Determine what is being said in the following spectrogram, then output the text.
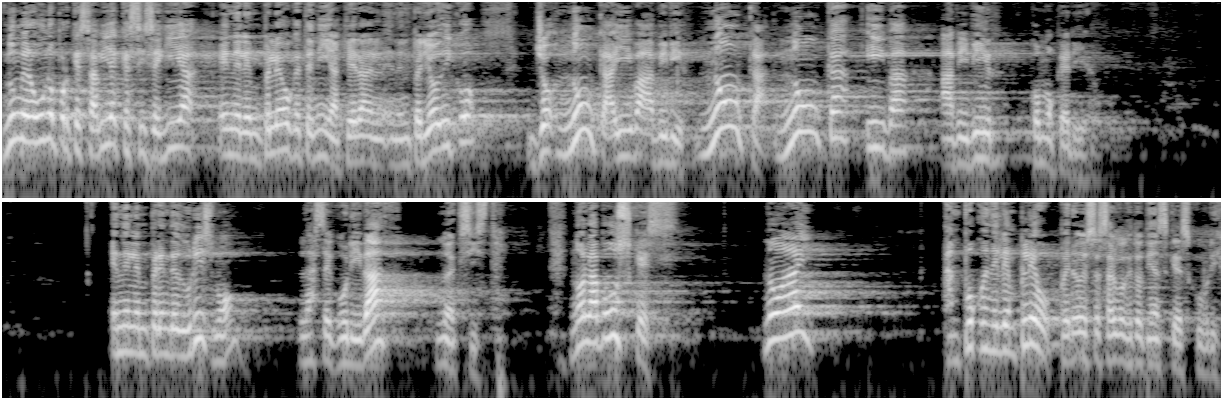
Número uno, porque sabía que si seguía en el empleo que tenía, que era en, el periódico, yo nunca iba a vivir, nunca, nunca iba a vivir como quería. En el emprendedurismo, la seguridad no existe. No la busques. No hay. Tampoco en el empleo, pero eso es algo que tú tienes que descubrir.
